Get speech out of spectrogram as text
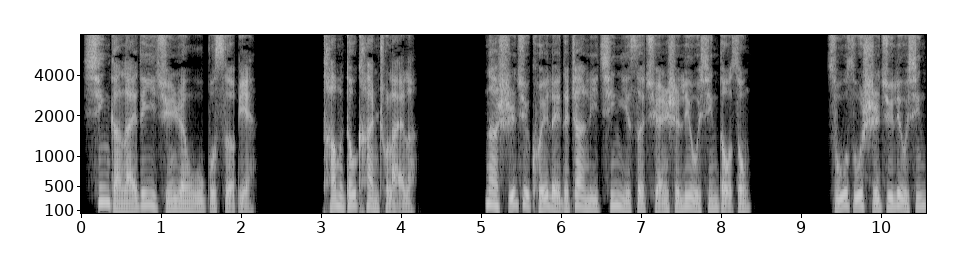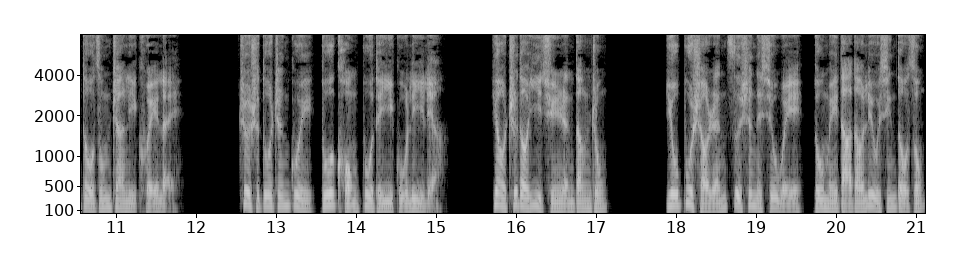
新赶来的一群人无不色变，他们都看出来了，那十具傀儡的战力清一色全是六星斗宗，足足十具六星斗宗战力傀儡，这是多珍贵、多恐怖的一股力量！要知道，一群人当中有不少人自身的修为都没达到六星斗宗，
